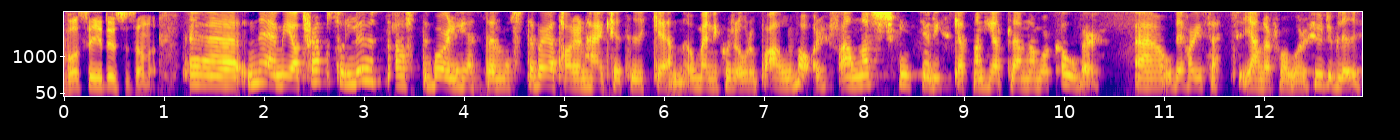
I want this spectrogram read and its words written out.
Vad säger du Susanna? Eh, nej, men jag tror absolut att borgerligheten måste börja ta den här kritiken och människors oro på allvar. För annars finns det ju risk att man helt lämnar walkover. Eh, och vi har ju sett i andra frågor hur det blir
